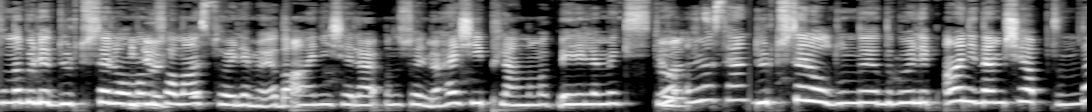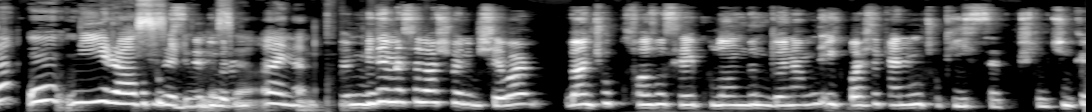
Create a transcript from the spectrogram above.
sana böyle dürtüsel olmanı Biliyor falan söylemiyor ya da ani şeyler yapmanı söylemiyor. Her şeyi planlamak, belirlemek istiyor Evet. ama sen dürtüsel olduğunda ya da böyle aniden bir şey yaptığında o niye rahatsız Kopuk ediyor mesela. Aynen. Bir de mesela şöyle bir şey var. Ben çok fazla şey kullandığım dönemde ilk başta kendimi çok iyi hissetmiştim. Çünkü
